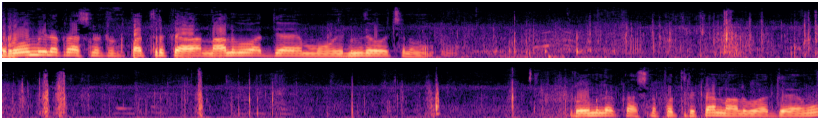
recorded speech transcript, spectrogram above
రోమిలకు రాసినటువంటి పత్రిక నాలుగో అధ్యాయము ఎనిమిదో వచనము. రోమిలకు రాసిన పత్రిక నాలుగో అధ్యాయము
